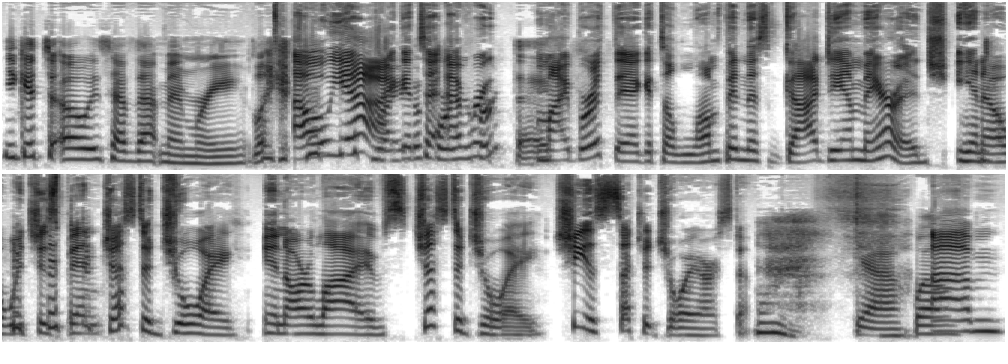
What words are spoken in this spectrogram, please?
you get to always have that memory like Oh, yeah. I get to every, birthday. my birthday, I get to lump in this goddamn marriage, you know, which has been just a joy in our lives. Just a joy. She is such a joy, our stuff. yeah well um,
